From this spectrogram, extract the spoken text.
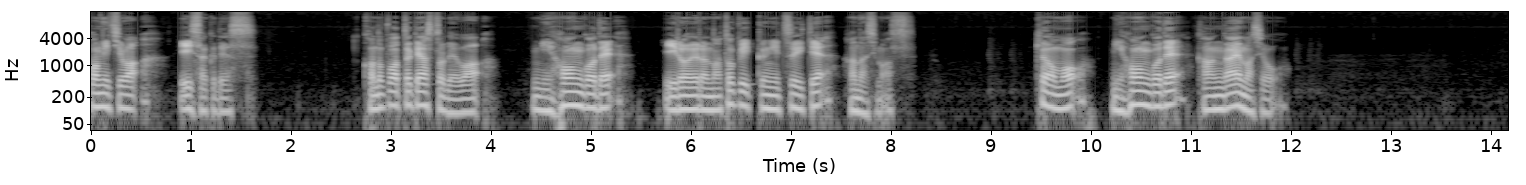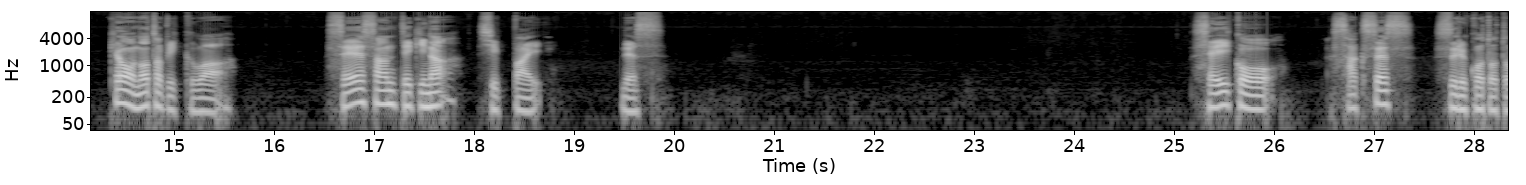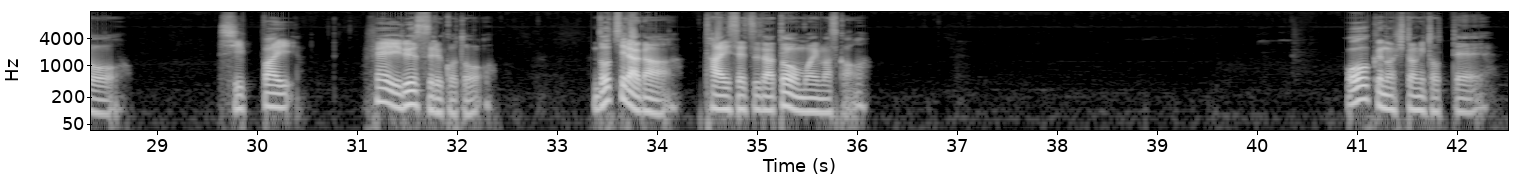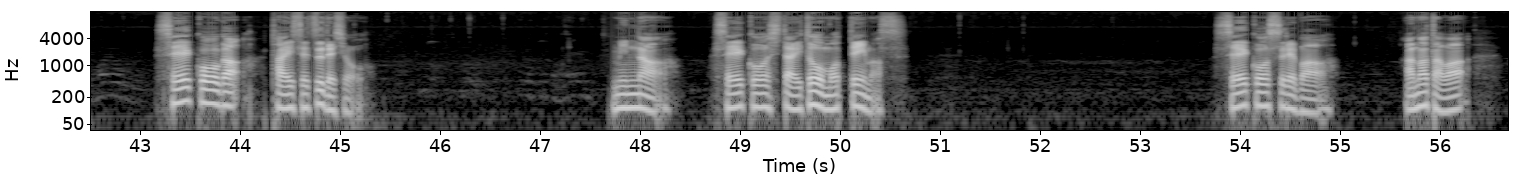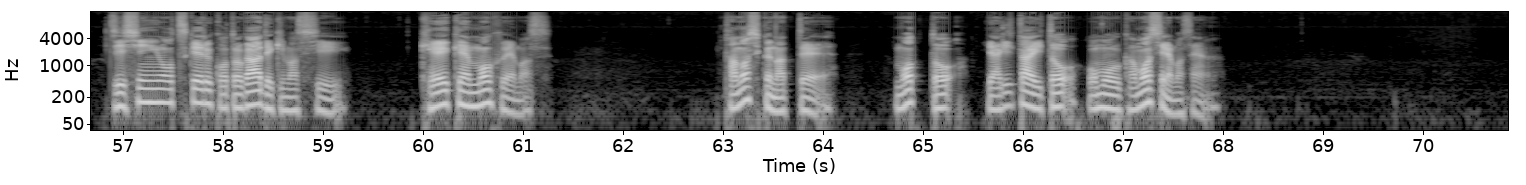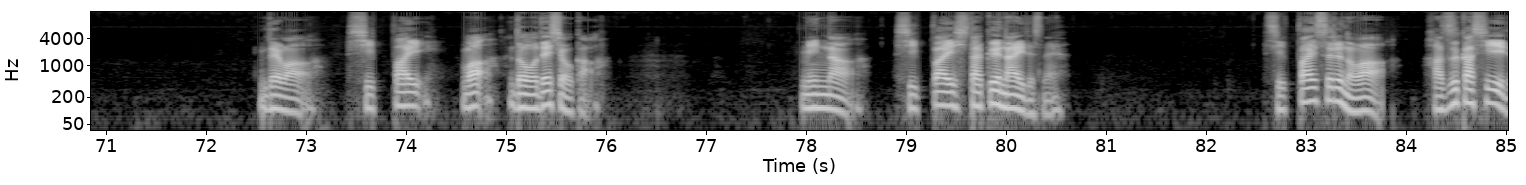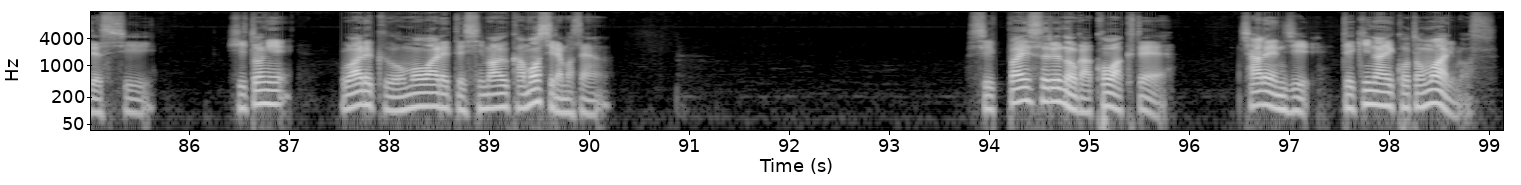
こんにちは、イーサクです。このポッドキャストでは、日本語でいろいろなトピックについて話します。今日も日本語で考えましょう。今日のトピックは、生産的な失敗です。成功、サクセスすることと、失敗、フェイルすること、どちらが大切だと思いますか？多くの人にとって、成功が大切でしょう。みんな、成功したいと思っています。成功すれば、あなたは自信をつけることができますし、経験も増えます。楽しくなって、もっとやりたいと思うかもしれません。では、失敗はどうでしょうか？みんな、失敗したくないですね。失敗するのは恥ずかしいですし、人に悪く思われてしまうかもしれません。失敗するのが怖くて、チャレンジできないこともあります。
